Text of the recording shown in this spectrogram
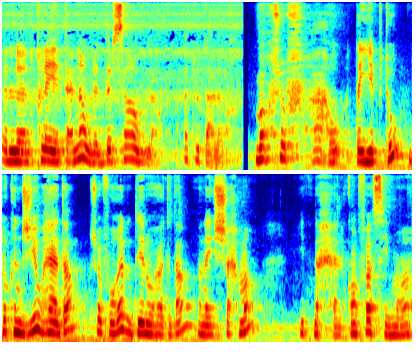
القلاية تاعنا ولا الدرسة ولا. à tout à l'heure bon شوف ها هو دوك نجيو هذا شوفوا غير ديرو هكذا. أنا الشحمة يتنحى لكم facilement.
